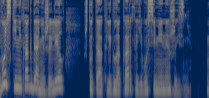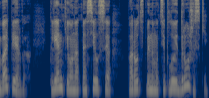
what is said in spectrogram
Вольский никогда не жалел, что так легла карта его семейной жизни. Во-первых, к Ленке он относился по-родственному тепло и дружески,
